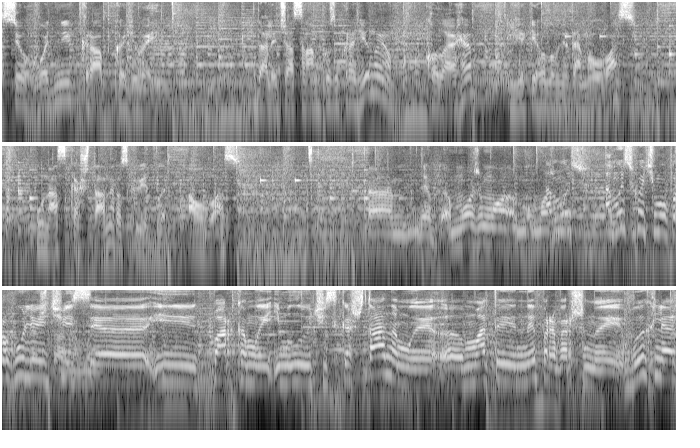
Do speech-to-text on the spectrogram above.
сьогодні.ua. Далі час ранку з Україною. Колеги, які головні теми у вас? У нас каштани розквітли, а у вас? можемо, А ми ж, а ми ж хочемо, прогулюючись е, і парками і милуючись каштанами, е, мати неперевершений вигляд.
